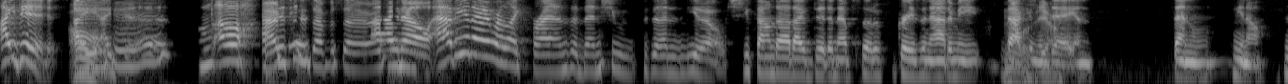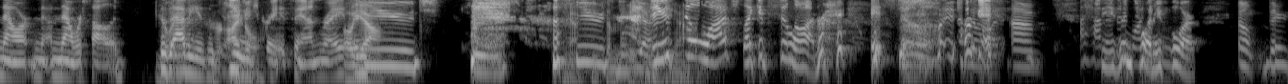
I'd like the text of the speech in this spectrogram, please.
I did. I, I Mhm. did. Oh, I've this seen is this episode. I know. Abby and I were like friends, and then she then you know she found out I did an episode of Grey's Anatomy back was- in the yeah. day, and then you know now we're, now- now we're solid because like Abby is a huge idol. Grey's fan, right? Oh, A yeah. Huge, huge. Yeah, Huge, amazing. Do you Yeah. still watch? Like it's still on, right? It's still, it's still Okay. on. Um, I Season twenty four. Oh, they're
